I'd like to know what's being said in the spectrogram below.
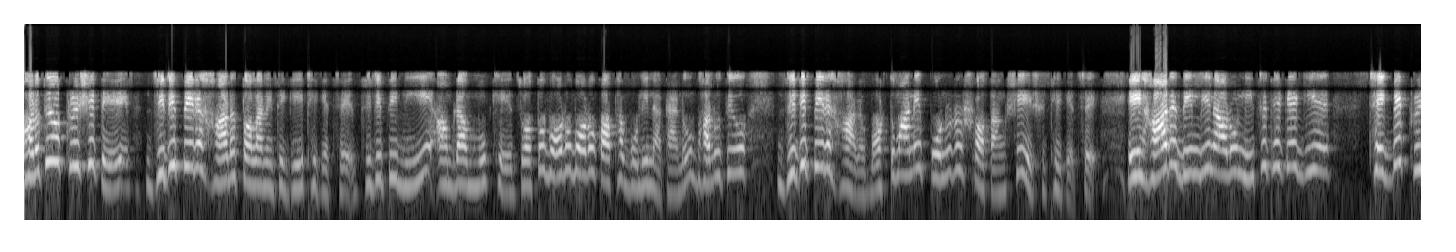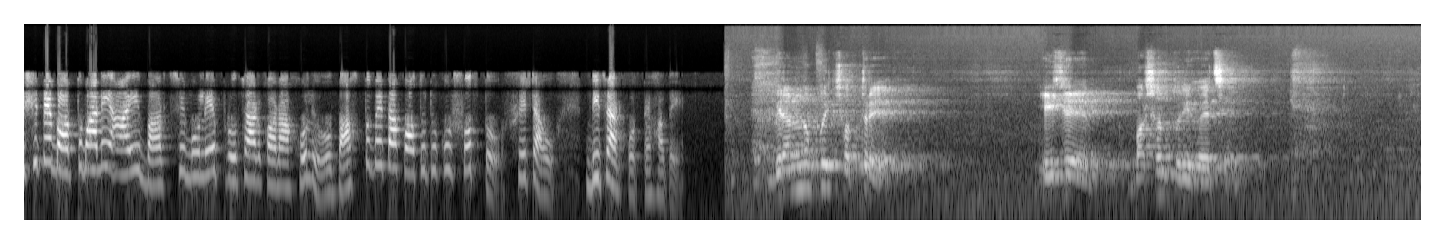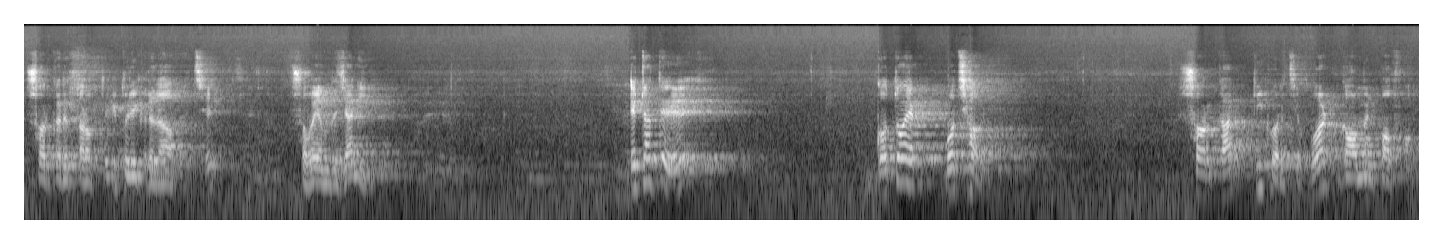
ভারতীয় কৃষিতে জিডিপির হার তলানিতে গিয়ে ঠেকেছে। জিডিপি নিয়ে আমরা মুখে যত বড় বড় কথা বলি না কেন, ভারতীয় জিডিপির হার বর্তমানে পনেরো শতাংশে এসে ঠেকেছে। এই হার দিন দিন আরও নিচে থেকে গিয়ে ঠেকবে। কৃষিতে বর্তমানে আয় বাড়ছে বলে প্রচার করা হলেও বাস্তবে তা কতটুকু সত্য সেটাও বিচার করতে হবে। বিরানব্বই ছত্রে এই যে বাসন তৈরি হয়েছে সরকারের তরফ থেকে তৈরি করে দেওয়া হয়েছে। সবাই আমরা জানি। এটাতে গত এক বছর সরকার কি করেছে? হোয়াট গভর্নমেন্ট পারফর্ম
